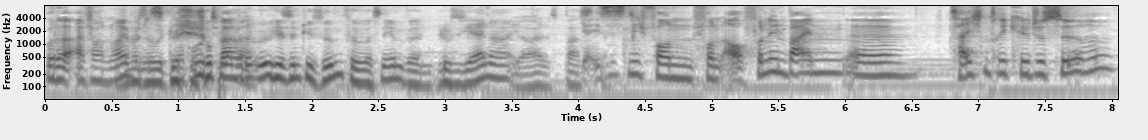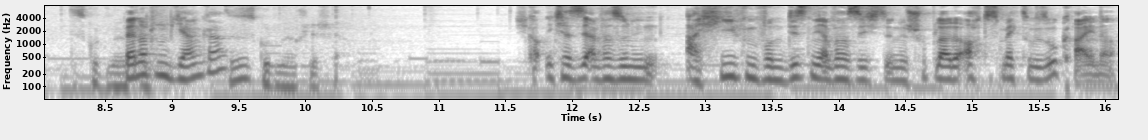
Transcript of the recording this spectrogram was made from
Oder einfach neu Aber so benutzt. durch die Schublade, oh, hier sind die Sümpfe, was nehmen wir? Louisiana? Ja, das passt. Ja, ist es nicht von, von auch von den beiden äh, Zeichentrickregisseure, das ist gut möglich. Bernhard und Bianca? Das ist gut möglich, ja. Ich glaube nicht, dass sie einfach so in den Archiven von Disney einfach sich in eine Schublade, ach, das merkt sowieso keiner.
